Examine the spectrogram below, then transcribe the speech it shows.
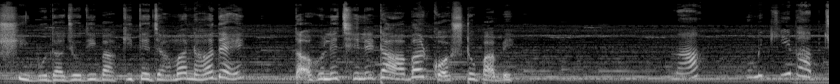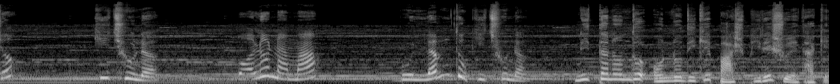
শিবুদা যদি বাকিতে জামা না দেয় তাহলে ছেলেটা আবার কষ্ট পাবে। মা তুমি কি ভাবছ? কিছু না। বলো না মা। বললাম তো কিছু না। নিত্যানন্দ অন্যদিকে পাশ ফিরে শুয়ে থাকে।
